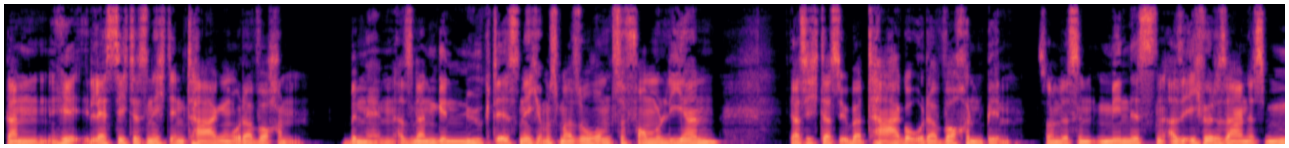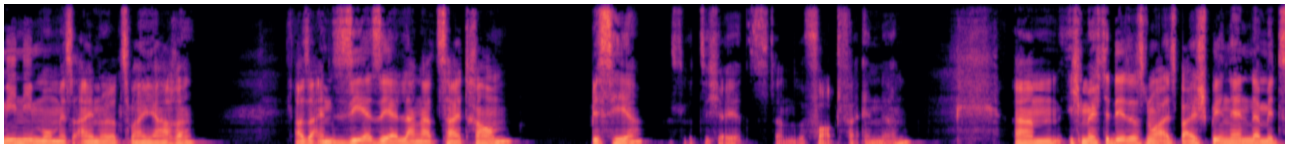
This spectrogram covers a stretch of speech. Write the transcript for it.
dann lässt sich das nicht in Tagen oder Wochen benennen. Also dann genügt es nicht, um es mal so rum zu formulieren, dass ich das über Tage oder Wochen bin sondern das sind mindestens, also ich würde sagen, das Minimum ist ein oder zwei Jahre. Also ein sehr, sehr langer Zeitraum bisher. Das wird sich ja jetzt dann sofort verändern. Ähm, ich möchte dir das nur als Beispiel nennen, damit,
